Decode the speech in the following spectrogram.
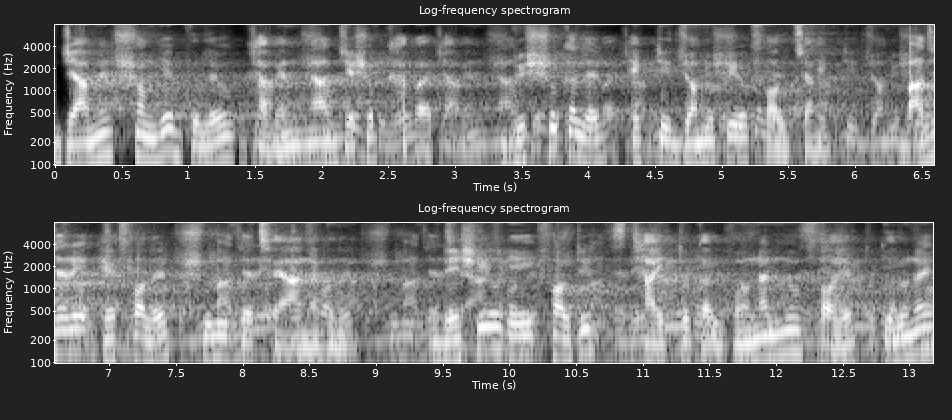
জামের সঙ্গে ভুলেও খাবেন না যেসব খাবার গ্রীষ্মকালের একটি জনপ্রিয় ফল জাম। বাজারে এ ফলের শুরুতেছে আনাগুলো দেশীয় এই ফলটির স্থায়িত্বকাল অন্যান্য ফলের তুলনায়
